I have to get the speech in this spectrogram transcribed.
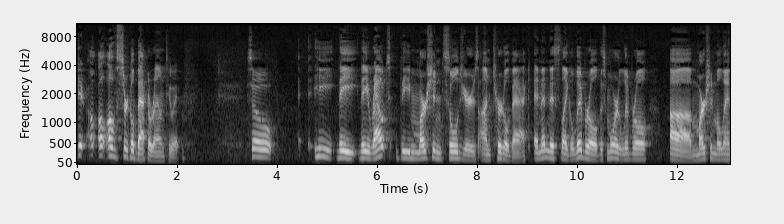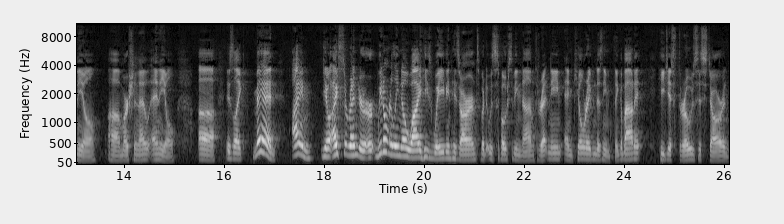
it, I'll, I'll- circle back around to it. So he they they rout the Martian soldiers on Turtleback, and then this like liberal, this more liberal uh, Martian millennial, uh, Martian millennial, uh, is like, man, I'm you know I surrender. Or we don't really know why he's waving his arms, but it was supposed to be non-threatening, and Killraven doesn't even think about it. He just throws his star and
